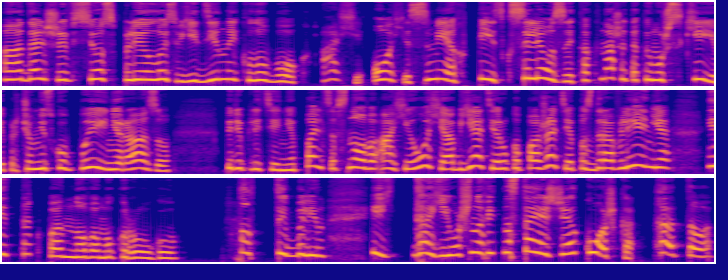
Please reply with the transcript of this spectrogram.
А дальше все сплелось в единый клубок. Ахи, охи, смех, писк, слезы, как наши, так и мужские, причем не скупые ни разу. Переплетение пальцев, снова ахи, охи, объятия, рукопожатия, поздравления и так по новому кругу. «Ну ты, блин, и даешь, но ведь настоящая кошка, а то...»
